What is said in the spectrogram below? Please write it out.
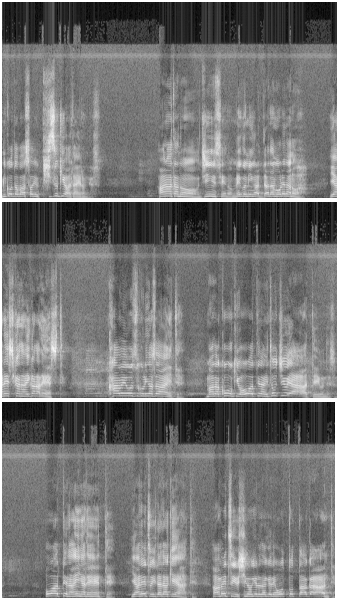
御言葉はそういう気づきを与えるんです。あなたの人生の恵みがダダ漏れなのは屋根しかないからですって。壁を作りなさいって。まだ後期は終わってない途中やって言うんです。終わってないんやでって。屋根ついただけやって。雨露しのげるだけでおっとったらあかんって。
